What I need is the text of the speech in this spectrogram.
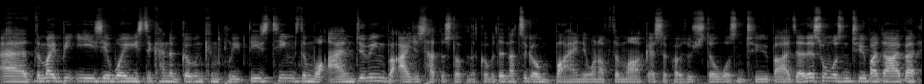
uh, there might be easier ways to kind of go and complete these teams than what I'm doing, but I just had the stuff in the cupboard. Didn't have to go and buy anyone off the market, I suppose, which still wasn't too bad. Uh, this one wasn't too bad either.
